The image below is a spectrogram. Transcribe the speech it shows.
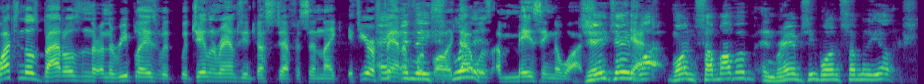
watching those battles and the, and the replays with, with Jalen Ramsey and Justin Jefferson, like, if you're a fan and of football, like, that it. was amazing to watch. JJ Yeah. won some of them, and Ramsey won some of the others.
